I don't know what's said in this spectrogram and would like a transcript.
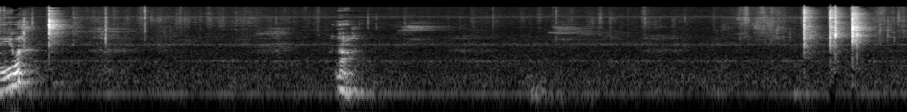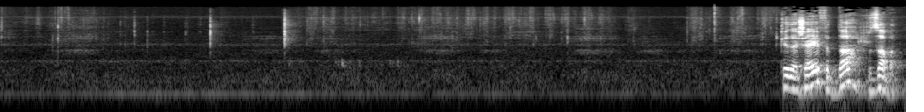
أيوه. آه. كده شايف الظهر ظبط.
